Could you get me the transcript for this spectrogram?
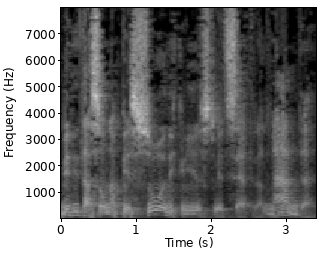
Meditação na pessoa de Cristo, etc. Nada,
